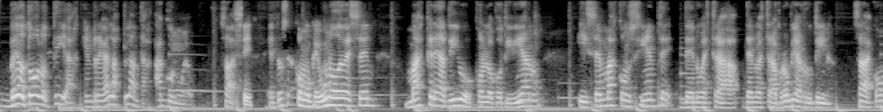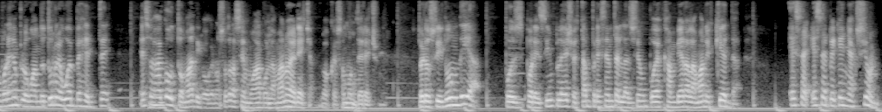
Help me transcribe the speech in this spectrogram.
veo todos los días en regar las plantas algo nuevo, ¿sabes? Sí. Entonces como que uno debe ser más creativo con lo cotidiano y ser más consciente de nuestra, de nuestra propia rutina, ¿sabes? Como por ejemplo cuando tú revuelves el té, eso es algo automático que nosotros hacemos ah, con la mano derecha, los que somos derechos. Pero si tú un día, pues por el simple hecho de estar presente en la acción, puedes cambiar a la mano izquierda, esa, esa pequeña acción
